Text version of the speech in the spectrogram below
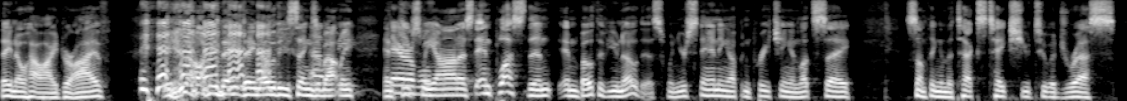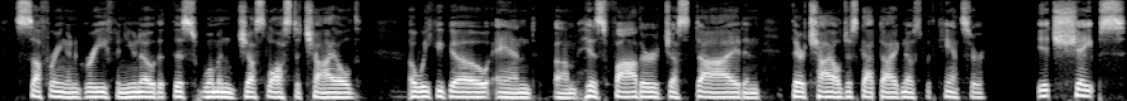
They know how I drive. You know, I mean, they, they know these things about me and it keeps me honest. And plus then, and both of you know this, when you're standing up and preaching and let's say something in the text takes you to address suffering and grief and you know that this woman just lost a child a week ago and um, his father just died and their child just got diagnosed with cancer it shapes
